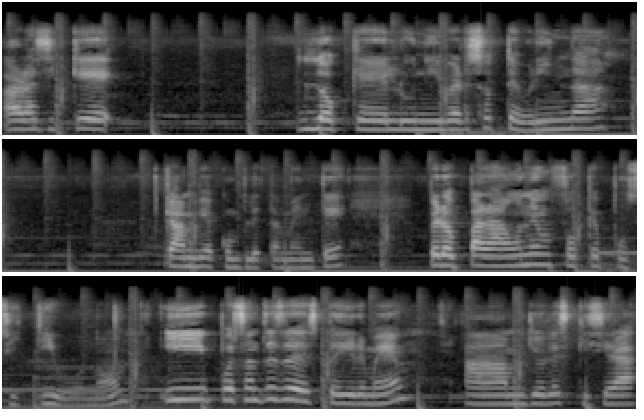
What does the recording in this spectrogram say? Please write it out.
ahora sí que lo que el universo te brinda cambia completamente, pero para un enfoque positivo, ¿no? Y pues antes de despedirme, yo les quisiera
